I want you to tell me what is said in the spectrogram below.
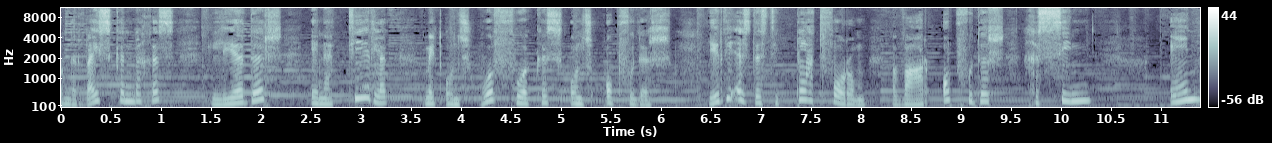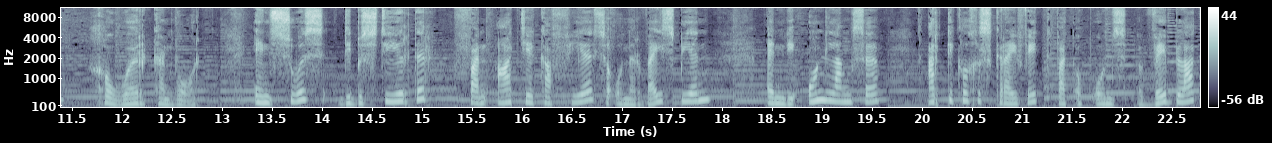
onderwyskundiges, leerders en natuurlik met ons hoof fokus ons opvoeders. Hierdie is dus die platform waar opvoeders gesien en gehoor kan word. En soos die bestuurder van ATKV se onderwysbeen in die onlangse artikel geskryf het wat op ons webblad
